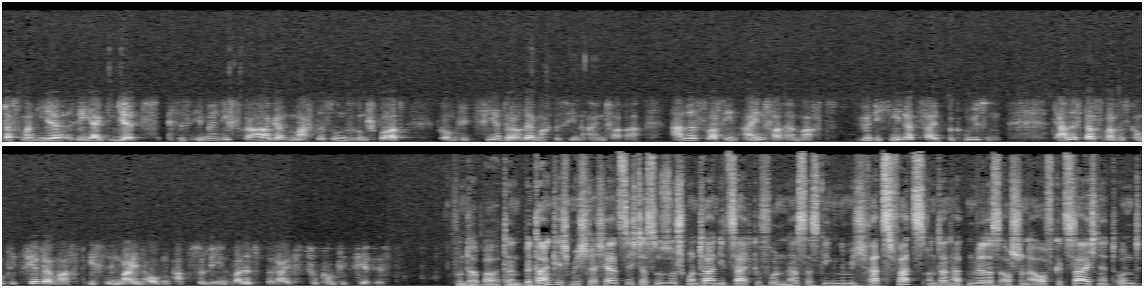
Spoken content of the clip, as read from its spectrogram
dass man hier reagiert. Es ist immer die Frage, macht es unseren Sport komplizierter oder macht es ihn einfacher? Alles, was ihn einfacher macht, würde ich jederzeit begrüßen. Alles das, was es komplizierter macht, ist in meinen Augen abzulehnen, weil es bereits zu kompliziert ist. Wunderbar. Dann bedanke ich mich recht herzlich, dass du so spontan die Zeit gefunden hast. Das ging nämlich ratzfatz und dann hatten wir das auch schon aufgezeichnet und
